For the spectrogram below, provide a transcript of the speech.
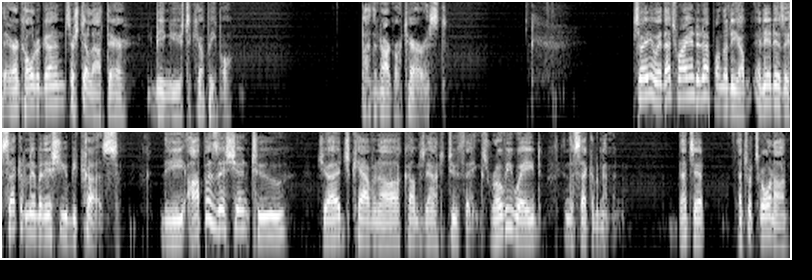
The Eric Holder guns are still out there being used to kill people by the narco terrorists. So anyway, that's where I ended up on the deal, and it is a Second Amendment issue because the opposition to Judge Kavanaugh comes down to two things: Roe v. Wade and the Second Amendment. That's it. That's what's going on.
